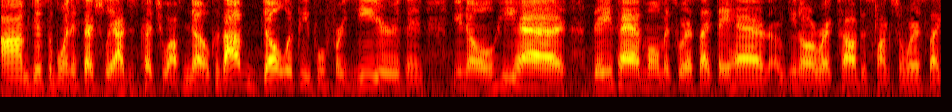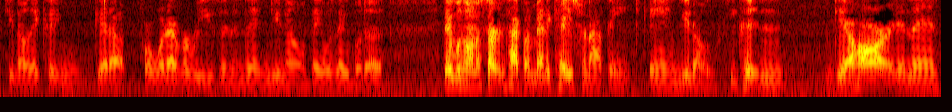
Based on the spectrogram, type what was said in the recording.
I'm disappointed sexually, I just cut you off. No, because I've dealt with people for years, and you know, he had, they've had moments where it's like they had, you know, erectile dysfunction where it's like, you know, they couldn't get up for whatever reason, and then, you know, they was able to, they was on a certain type of medication, I think, and you know, he couldn't get hard, and then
